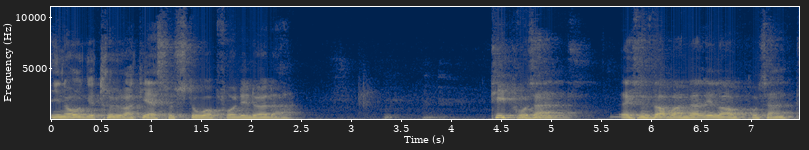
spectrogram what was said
i Norge tror at Jesus sto opp for de døde. 10 Jeg syns det var en veldig lav prosent,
